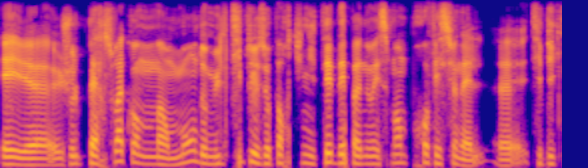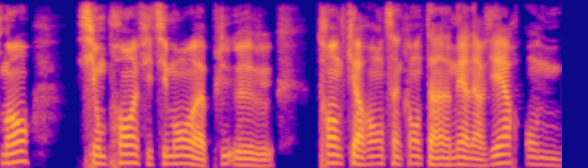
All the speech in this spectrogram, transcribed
et euh, je le perçois comme un monde aux multiples opportunités d'épanouissement professionnel. Typiquement, si on prend effectivement plus, 30, 40, 50 années en arrière, on,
